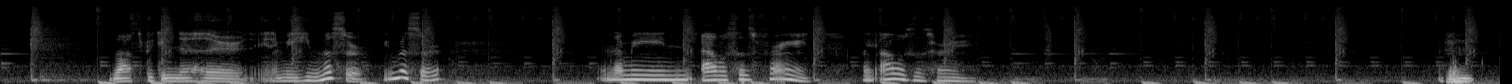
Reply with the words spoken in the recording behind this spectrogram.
not speaking to her. I mean, he miss her. He miss her. And I mean, I was his friend. Like I was his friend.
